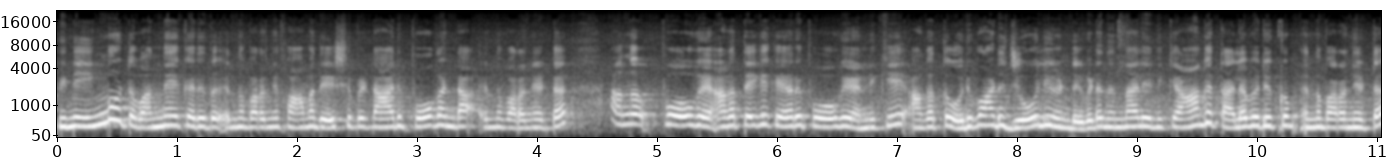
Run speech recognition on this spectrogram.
പിന്നെ ഇങ്ങോട്ട് വന്നേക്കരുത് എന്ന് പറഞ്ഞ് ഫാമ ദേഷ്യപ്പെട്ട് ആരും പോകണ്ട എന്ന് പറഞ്ഞിട്ട് അങ്ങ് പോവുക അകത്തേക്ക് കയറി പോവുക എനിക്ക് അകത്ത് ഒരുപാട് ജോലിയുണ്ട്. ഇവിടെ നിന്നാൽ എനിക്ക് ആകെ തലപൊരുക്കും എന്ന് പറഞ്ഞിട്ട്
